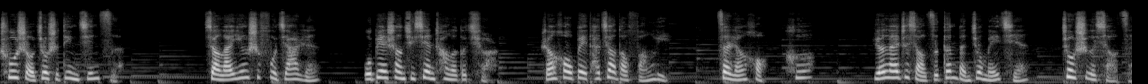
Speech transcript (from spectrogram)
出手就是定金子。想来应是富家人，我便上去献唱了个曲儿，然后被他叫到房里，再然后，呵，原来这小子根本就没钱，就是个小贼。”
